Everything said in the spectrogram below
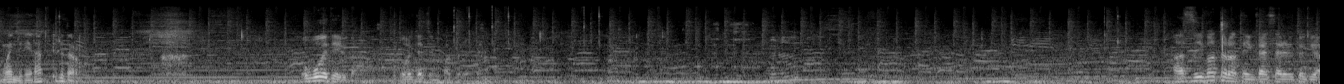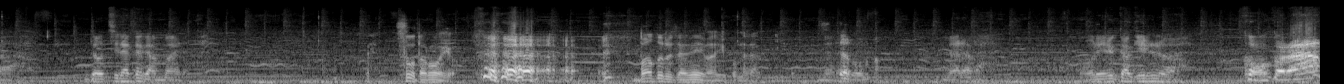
お前狙ってるだろ。覚えているか俺たちのバトル熱いバトルを展開されるときはどちらかが前だっそうだろうよ。バトルじゃねえわね、こんなラッキー。たならだろうな。ならば俺にかけるのはここだ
